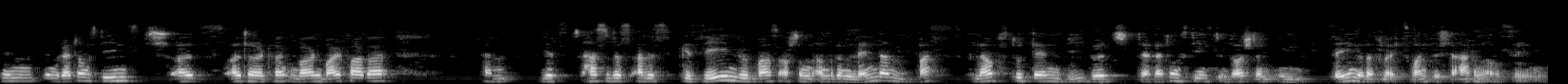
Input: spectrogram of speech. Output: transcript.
im, im Rettungsdienst als alter Krankenwagenbeifahrer. Jetzt hast du das alles gesehen, du warst auch schon in anderen Ländern. Was glaubst du denn, wie wird der Rettungsdienst in Deutschland in 10 oder vielleicht 20 Jahren aussehen?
